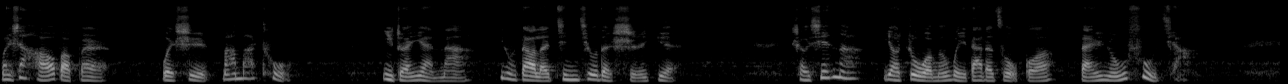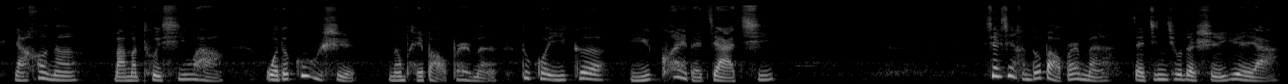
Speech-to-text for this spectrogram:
晚上好，宝贝儿，我是妈妈兔。一转眼呐，又到了金秋的十月。首先呢，要祝我们伟大的祖国繁荣富强。然后呢，妈妈兔希望我的故事能陪宝贝儿们度过一个愉快的假期。相信很多宝贝儿们在金秋的十月呀，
